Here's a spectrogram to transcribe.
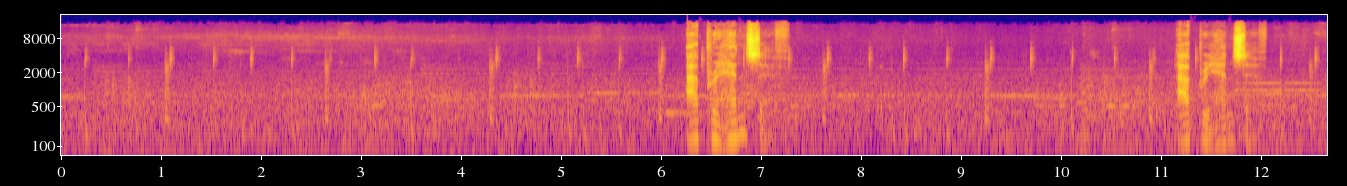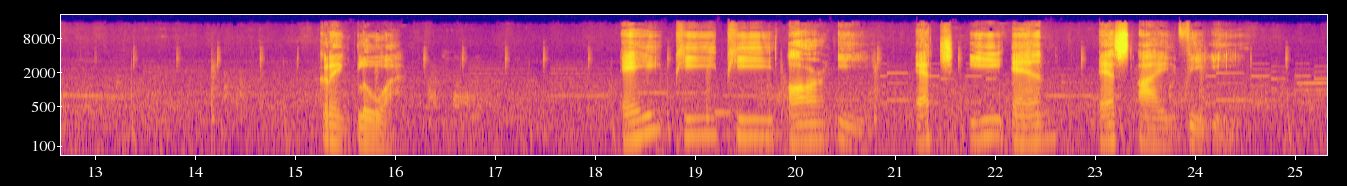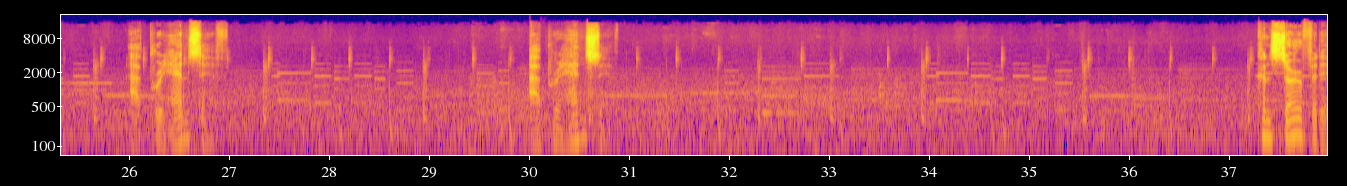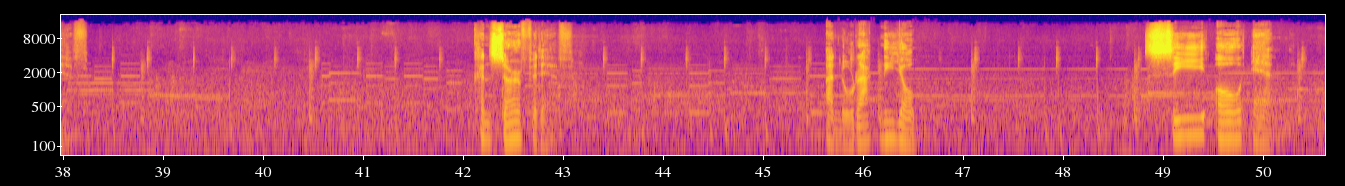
apprehensive apprehensive เกรงกลัว A P P R E H E N S I V E apprehensive apprehensive conservative conservative อนุรักษ์นิยม C O N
